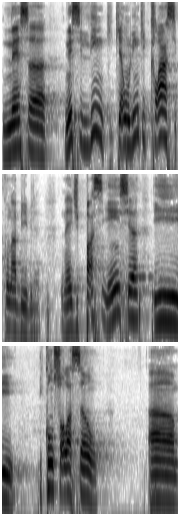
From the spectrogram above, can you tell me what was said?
nessa, nesse link, que é um link clássico na Bíblia, né, de paciência e, e consolação. Ah,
